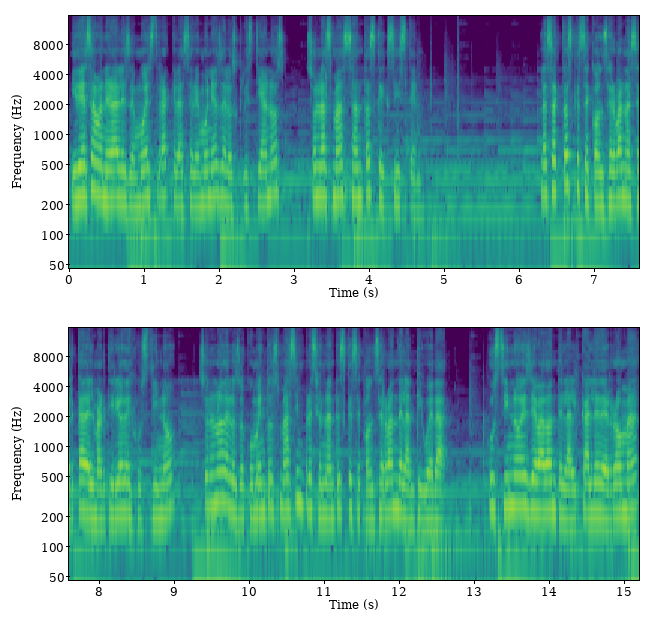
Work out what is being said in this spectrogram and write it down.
y de esa manera les demuestra que las ceremonias de los cristianos son las más santas que existen. Las actas que se conservan acerca del martirio de Justino son uno de los documentos más impresionantes que se conservan de la antigüedad. Justino es llevado ante el alcalde de Roma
